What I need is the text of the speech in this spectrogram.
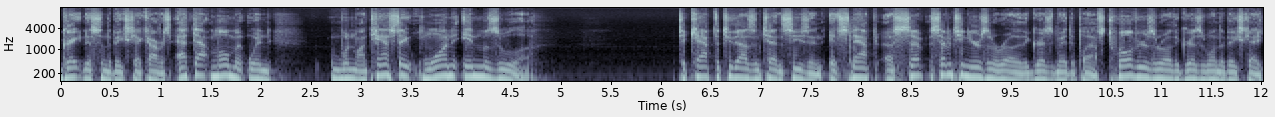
greatness in the Big Sky Conference. At that moment when when Montana State won in Missoula, to cap the 2010 season, it snapped uh, a 17 years in a row that the Grizz made the playoffs. 12 years in a row the Grizz won the Big Sky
